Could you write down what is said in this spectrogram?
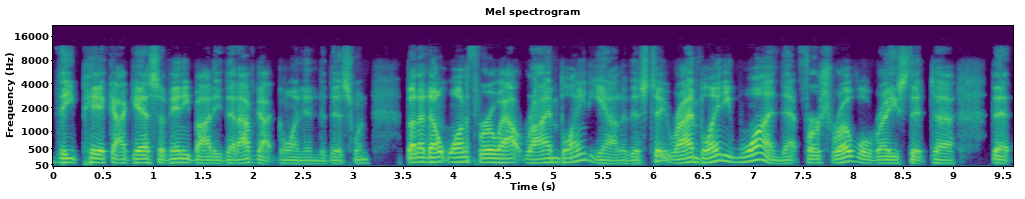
the pick, I guess, of anybody that I've got going into this one. But I don't want to throw out Ryan Blaney out of this too. Ryan Blaney won that first Roval race that uh, that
